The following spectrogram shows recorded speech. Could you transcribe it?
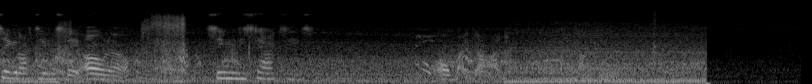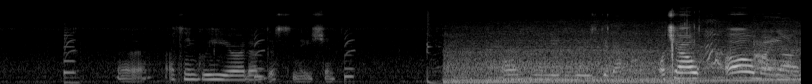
Take it off the interstate. Oh no. Same with these taxis. Oh my god. Uh, I think we are here at our destination. All we need to do is get out. Watch out! Oh my god.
